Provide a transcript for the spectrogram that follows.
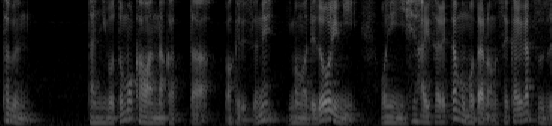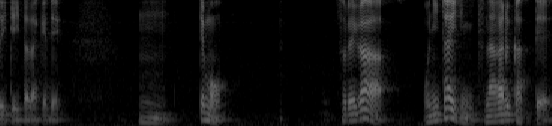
多分、何事も変わんなかったわけですよね。今まで通りに鬼に支配された桃太郎の世界が続いていただけで。うん。でも、それが鬼退治につながるかって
